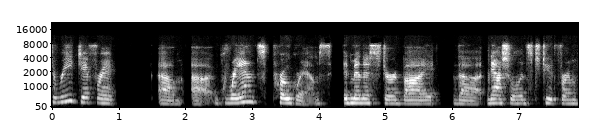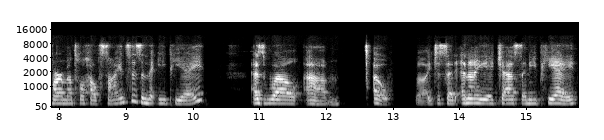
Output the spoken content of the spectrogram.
three different um, uh, grants programs administered by the National Institute for Environmental Health Sciences and the EPA, as well. Um, oh, well, I just said NIEHS and EPA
